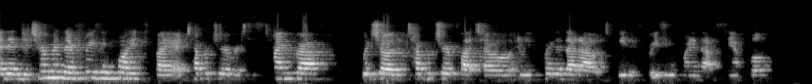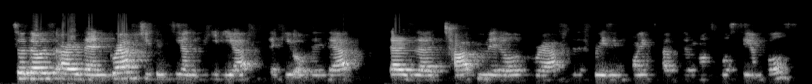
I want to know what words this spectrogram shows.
and then determined their freezing points by a temperature versus time graph, which showed a temperature plateau, and we pointed that out to be the freezing point of that sample. So those are then graphed, you can see on the PDF if you open that. That is the top middle graph the freezing points of the multiple samples.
